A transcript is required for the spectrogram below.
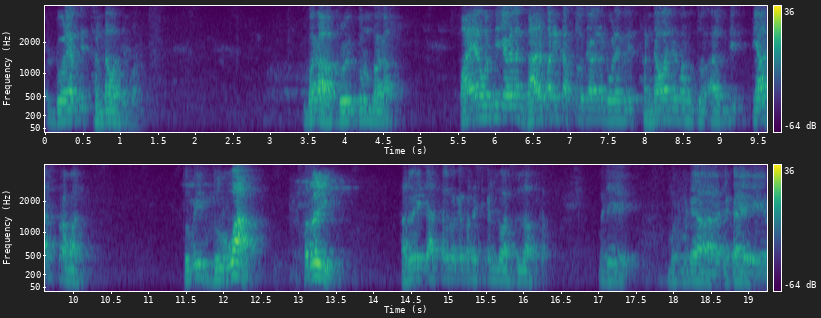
डोळ्यामध्ये थंडावा निर्माण होतो. बघा हा प्रयोग करून बघा. पायावरती ज्यावेळेला गार पाणी टाकतो त्यावेळेला डोळ्यामध्ये थंडावा निर्माण होतो. अगदी त्याचप्रमाणे तुम्ही दुर्वा हरळी हरळीचे आजकाल बघा बऱ्याच ठिकाणी लॉन्च सुद्धा असतात. म्हणजे मोठमोठ्या जे काय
